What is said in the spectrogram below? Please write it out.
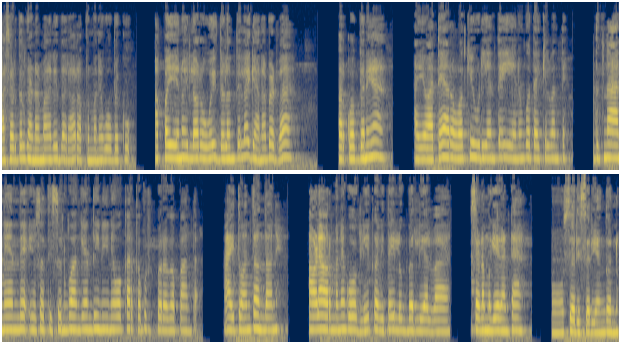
ಆಷಾಢದಲ್ಲಿ ಗಂಡನ ಮನೇಲಿ ಇದ್ದಾರ, ಅವ್ರ ಅಪ್ಪನ ಮನೆಗೆ ಹೋಗ್ಬೇಕು. ಅಪ್ಪ ಏನೋ ಇಲ್ಲ, ರೋವ ಇದ್ದಳಂತೆಲ್ಲ, ಜ್ಞಾನ ಬೇಡ್ವಾ? ಕರ್ಕೋಗ್ದಾನೆಯಾ ಅಯ್ಯೋ, ಅತ್ತೆ ರವ್ವ ಕಿವುಡಿ ಅಂತ, ಏನೂ ಗೊತ್ತಾಕಿಲ್ವಂತೆ ಅದಕ್ಕೆ ನಾನೇ ಅಂದೆ, ಈ ಸತೀಶನ್ಗೂ ಹಂಗೆ ಅಂದು, ನೀನೇ ಹೋಗಿ ಕರ್ಕೊಬಿಟ್ಟು ಬರೋಗಪ್ಪ ಅಂತ. ಆಯ್ತು ಅಂತ ಅಂದಾನೆ. ಅವಳೆ ಅವ್ರ ಮನೆಗೆ ಹೋಗ್ಲಿ, ಕವಿತಾ ಇಲ್ಲಿಗೆ ಬರಲಿ ಅಲ್ವಾ? ಸಡ ಮುಗಿಯ ಹ್ಞೂ ಸರಿ ಸರಿ, ಹಂಗನ್ನು.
